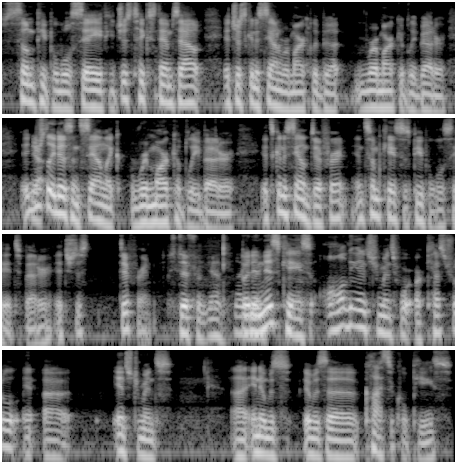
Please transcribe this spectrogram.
some people will say if you just take stems out, it's just going to sound remarkably, be- remarkably better. It Yeah. usually doesn't sound like remarkably better. It's going to sound different. In some cases, people will say it's better. It's just different. it's different? Yeah. I But agree. in this case, all the instruments were orchestral uh, instruments, uh, and it was it was a classical piece.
